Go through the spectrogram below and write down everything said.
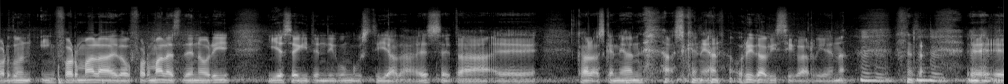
orduan informala edo formala ez den hori ies egiten digun guztia da, ez? Eta e, Claro, azkenean, azkenean hori da bizigarriena. e, e,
